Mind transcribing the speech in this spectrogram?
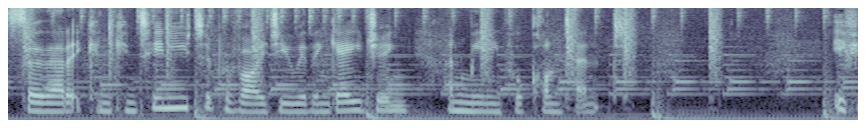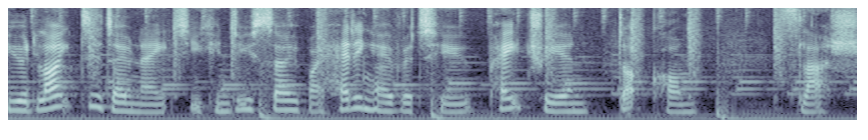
so that it can continue to provide you with engaging and meaningful content. If you would like to donate, you can do so by heading over to patreon.com slash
